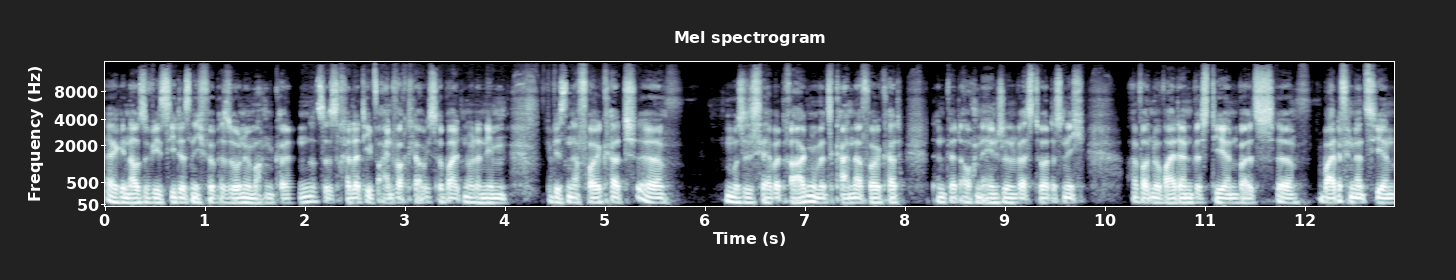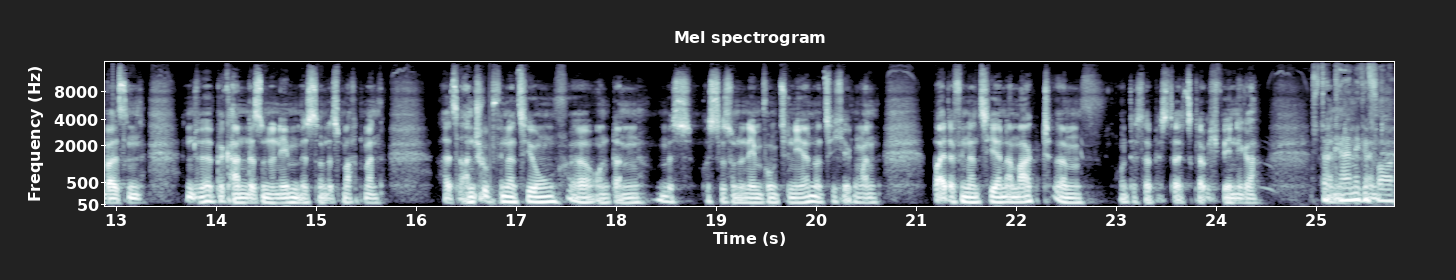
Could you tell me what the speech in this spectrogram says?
Äh, genauso wie sie das nicht für Personen machen können. Das ist relativ einfach, glaube ich, sobald ein Unternehmen gewissen Erfolg hat, äh, muss es selber tragen. Wenn es keinen Erfolg hat, dann wird auch ein Angel-Investor das nicht einfach nur weiter investieren, weil es äh, weiter finanzieren, weil es ein, ein bekanntes Unternehmen ist und das macht man als Anschubfinanzierung äh, und dann muss, muss das Unternehmen funktionieren und sich irgendwann weiterfinanzieren am Markt. Ähm, und deshalb ist da jetzt, glaube ich, weniger. Ist da ein, keine Gefahr.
